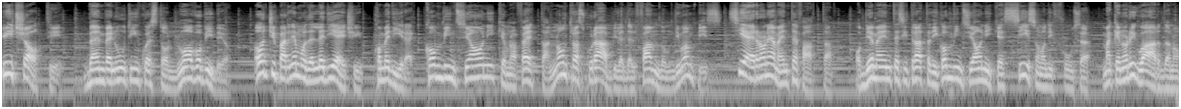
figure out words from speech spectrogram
Picciotti, benvenuti in questo nuovo video. Oggi parliamo delle 10, come dire, convinzioni che una fetta non trascurabile del fandom di One Piece si è erroneamente fatta. Ovviamente si tratta di convinzioni che sì sono diffuse, ma che non riguardano,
